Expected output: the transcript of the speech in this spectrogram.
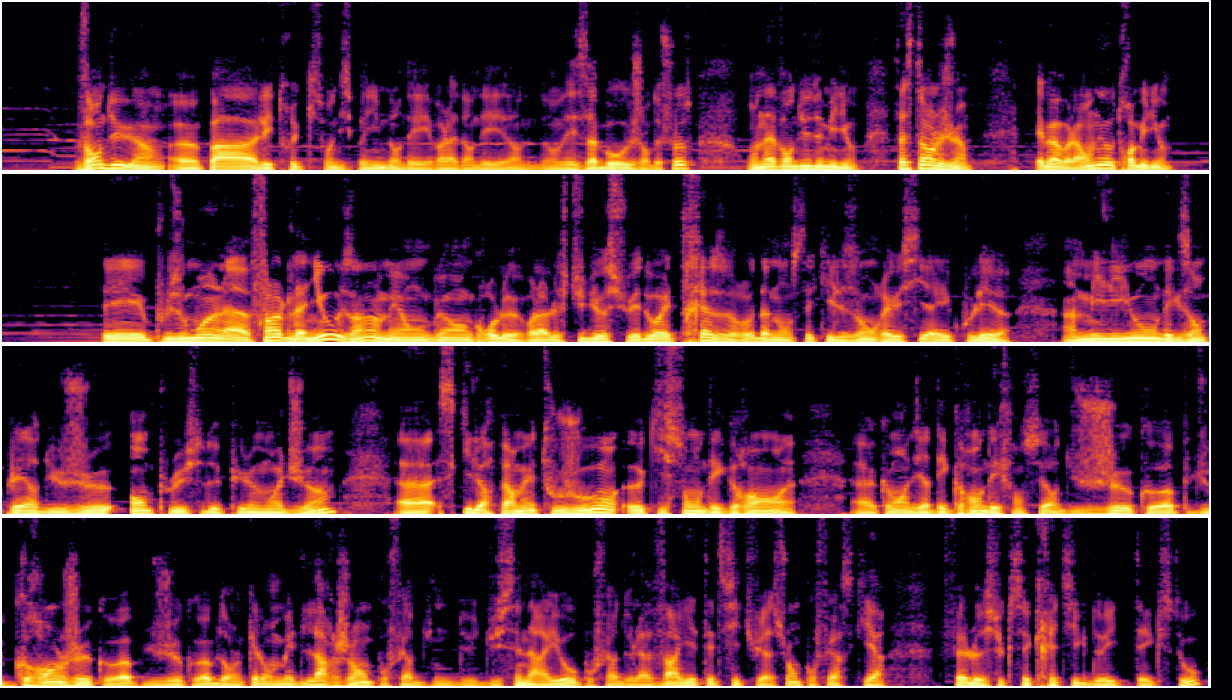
Vendu, hein, euh, pas les trucs qui sont disponibles dans des, voilà, dans des, dans, des abos, ce genre de choses. On a vendu 2 millions. Ça c'était en juin. Et ben voilà, on est aux 3 millions. C'est plus ou moins la fin de la news, hein, mais en, gros, le, voilà, le studio suédois est très heureux d'annoncer qu'ils ont réussi à écouler euh, un million d'exemplaires du jeu en plus depuis le mois de juin, euh, ce qui leur permet toujours, eux qui sont des grands, euh, comment dire, des grands défenseurs du jeu coop, du grand jeu coop, du jeu coop dans lequel on met de l'argent pour faire du, scénario, pour faire de la variété de situations, pour faire ce qui a fait le succès critique de It Takes Two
